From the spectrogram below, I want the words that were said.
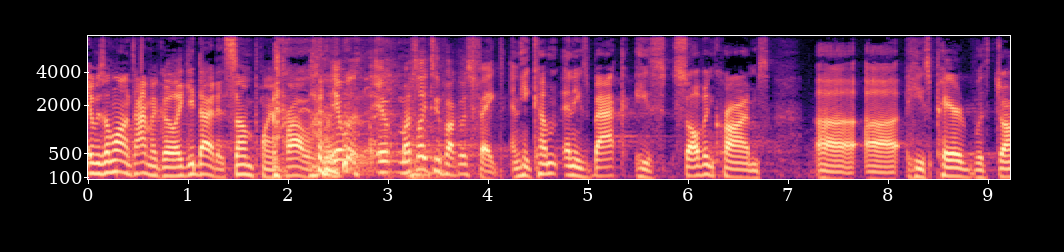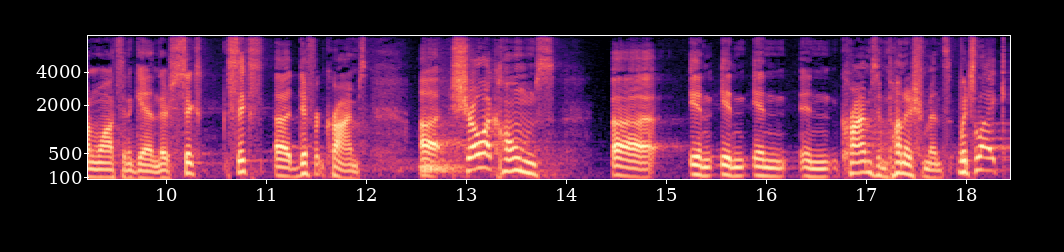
It was a long time ago. Like he died at some point, probably. it was it, much like Tupac. It was faked, and he come and he's back. He's solving crimes. Uh, uh, he's paired with John Watson again. There's six six uh, different crimes. Uh, Sherlock Holmes uh, in in in in Crimes and Punishments, which like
